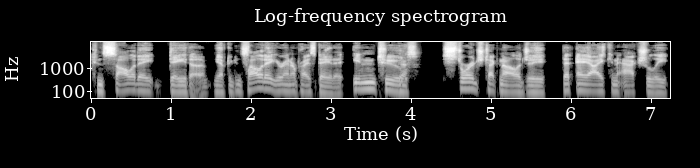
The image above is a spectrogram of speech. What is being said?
consolidate data. You have to consolidate your enterprise data into yes. storage technology that AI can actually,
